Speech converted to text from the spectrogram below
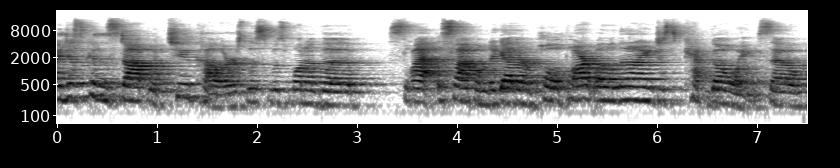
I just couldn't stop with two colors, this was one of the slap, slap them together and pull apart, well, then I just kept going, so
